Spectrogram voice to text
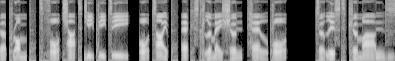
a prompt for ChatGPT or type exclamation help or to list commands.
